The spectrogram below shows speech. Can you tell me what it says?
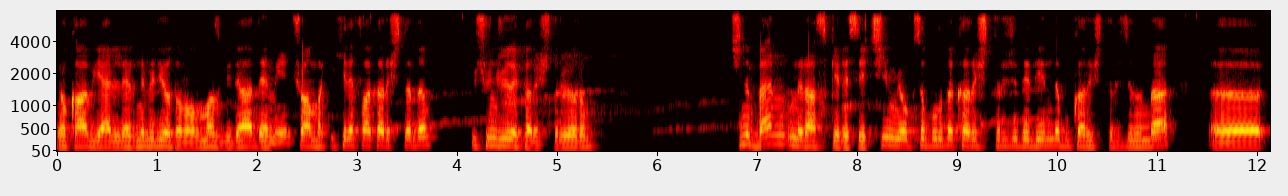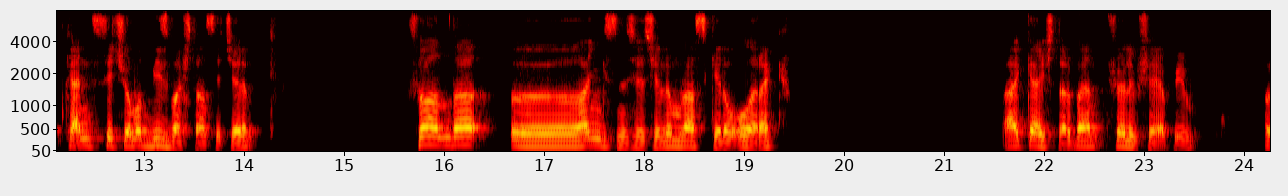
yok abi yerlerini biliyordun olmaz bir daha demeyin. Şu an bak iki defa karıştırdım. Üçüncüyü de karıştırıyorum. Şimdi ben mi rastgele seçeyim yoksa burada karıştırıcı dediğinde bu karıştırıcının da kendisi seçiyor ama biz baştan seçelim. Şu anda e, hangisini seçelim rastgele olarak? Arkadaşlar ben şöyle bir şey yapayım. E,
